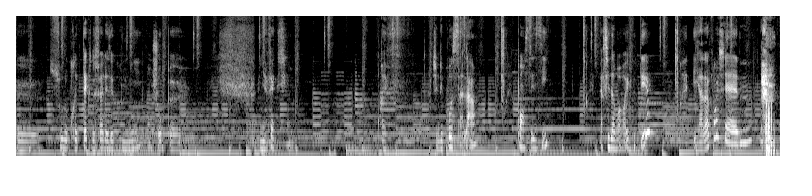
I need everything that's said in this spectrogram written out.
que sous le prétexte de faire des économies, on chope euh, une infection. Bref, je dépose ça là. Pensez-y. Merci d'avoir écouté et à la prochaine.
